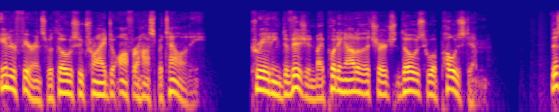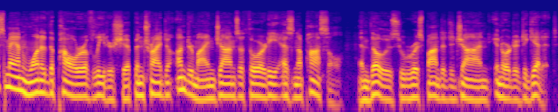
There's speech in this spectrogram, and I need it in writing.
interference with those who tried to offer hospitality, creating division by putting out of the church those who opposed him. This man wanted the power of leadership and tried to undermine John's authority as an apostle and those who responded to John in order to get it.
